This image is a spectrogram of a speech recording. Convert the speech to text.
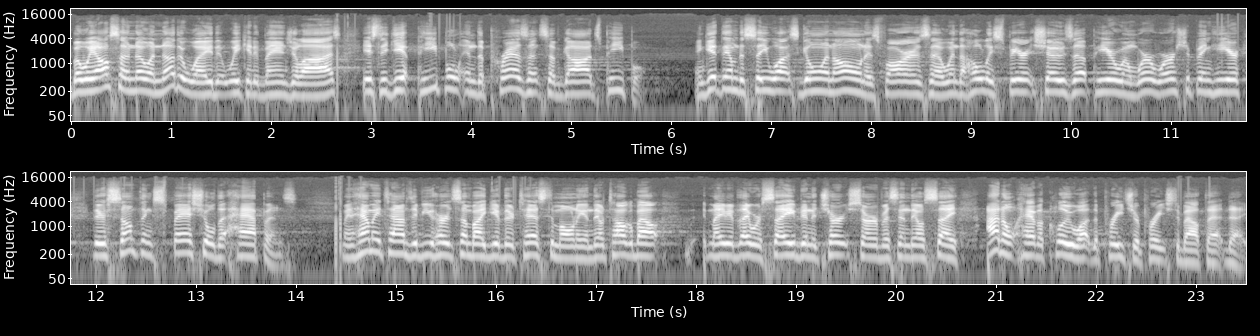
But we also know another way that we can evangelize is to get people in the presence of God's people and get them to see what's going on as far as uh, when the Holy Spirit shows up here, when we're worshiping here, there's something special that happens. I mean, how many times have you heard somebody give their testimony and they'll talk about maybe if they were saved in a church service and they'll say, I don't have a clue what the preacher preached about that day.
